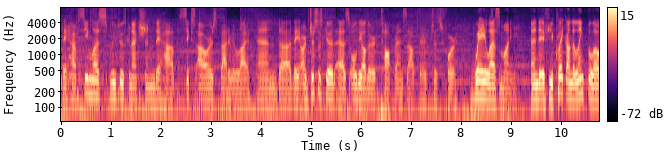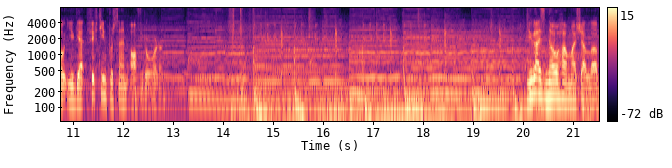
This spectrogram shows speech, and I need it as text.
They have seamless Bluetooth connection, they have six hours battery life, and uh, they are just as good as all the other top brands out there, just for way less money. And if you click on the link below, you get 15% off your order. You guys know how much I love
